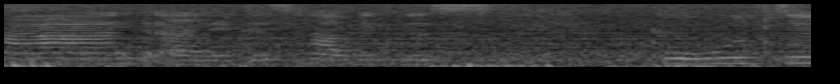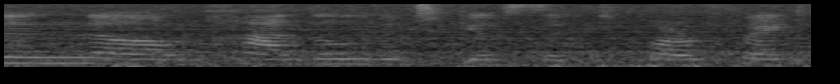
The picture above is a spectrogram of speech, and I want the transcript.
hand and it is having this golden um, handle which gives it perfect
